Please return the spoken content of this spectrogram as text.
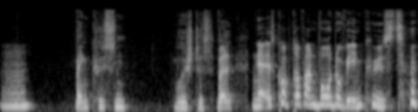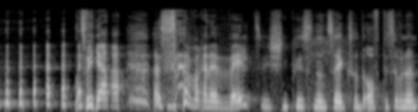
Wenn Küssen wurscht ist. Weil, Ja, es kommt drauf an, wo du wen küsst. ja, es ist einfach eine Welt zwischen Küssen und Sex. Und oft ist aber nur ein,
